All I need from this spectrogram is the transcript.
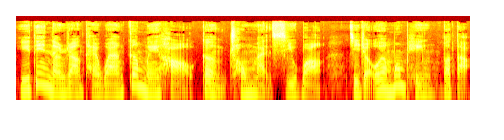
一定能让台湾更美好、更充满希望。记者欧阳梦平报道。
